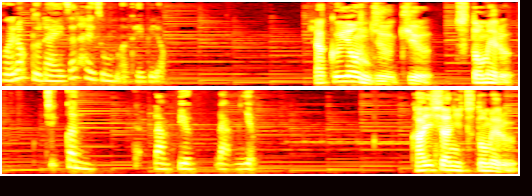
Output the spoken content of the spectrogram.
Với động từ này rất hay dùng ở thế bị động. 149勤める Chữ cần, làm việc, đảm nhiệm. 会社に勤める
